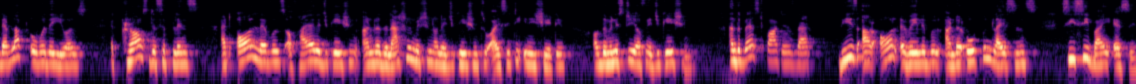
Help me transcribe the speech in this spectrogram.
developed over the years across disciplines at all levels of higher education under the National Mission on Education through ICT initiative of the Ministry of Education. And the best part is that these are all available under open license CC by SA.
